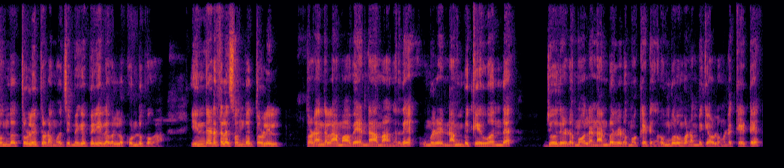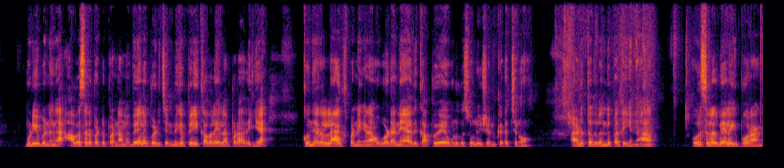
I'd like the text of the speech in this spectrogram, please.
சொந்த தொழில் தொடங்க வச்சு மிகப்பெரிய லெவலில் கொண்டு போகலாம். இந்த இடத்துல சொந்த தொழில் தொடங்கலாமா வேண்டாமாங்கிறதே உங்களுடைய நம்பிக்கை உகந்த ஜோதிடமோ இல்லை நண்பர்களிடமோ கேட்டுங்க. ரொம்ப ரொம்ப நம்பிக்கை உள்ளவங்கள்ட்ட கேட்டு முடிவு பண்ணுங்கள் அவசரப்பட்டு பண்ணாமல் வேலை படித்து மிகப்பெரிய கவலையெல்லாம் படாதீங்க. கொஞ்சம் ரிலாக்ஸ் பண்ணிங்கன்னா உடனே அதுக்கு அப்போவே உங்களுக்கு சொல்யூஷன் கிடச்சிரும். அடுத்தது வந்து பார்த்திங்கன்னா ஒரு சிலர் வேலைக்கு போகிறாங்க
